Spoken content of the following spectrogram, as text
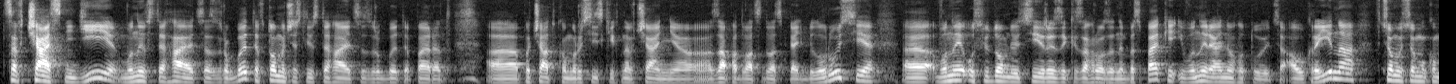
це вчасні дії. Вони встигають це зробити, в тому числі встигають це зробити перед е, початком російських навчань Запад 2025 Білорусі. Е, Вони усвідомлюють ці ризики загрози небезпеки і вони реально готуються. А Україна в цьому всьому компоненті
